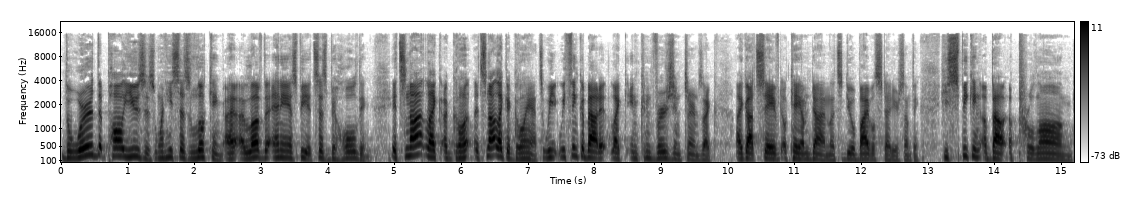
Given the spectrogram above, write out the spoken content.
The word that Paul uses when he says looking, I, I love the NASB, it says beholding. It's not like a, gl- it's not like a glance. We, we think about it like in conversion terms, like, I got saved, okay, I'm done, let's do a Bible study or something. He's speaking about a prolonged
